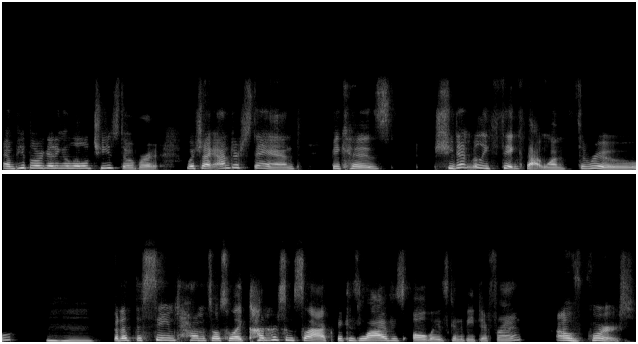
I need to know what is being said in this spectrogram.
And people are getting a little cheesed over it, which I understand because she didn't really think that one through. Mhm. But at the same time, it's also like cut her some slack because live is always going to be different Oh, of course.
